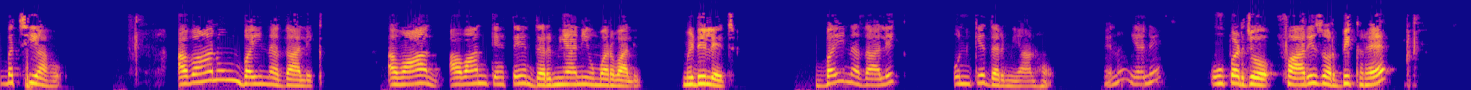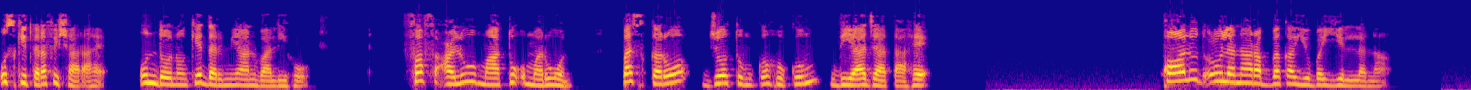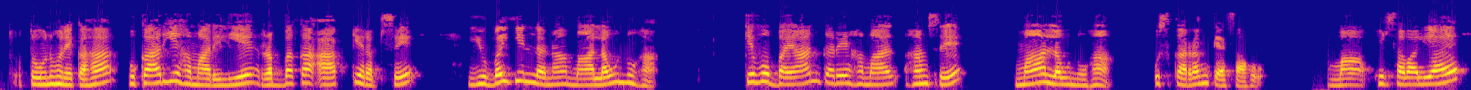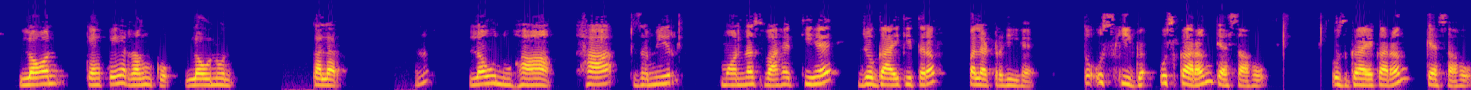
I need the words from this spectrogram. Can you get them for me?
بچیا ہو۔ اوان بین ذالک۔ اوان اوان کہتے ہیں درمیانی عمر والی مڈل ایج بین ذالک ان کے درمیان ہو، ہے نا؟ یعنی اوپر جو فارض اور بکر ہے، اس کی طرف اشارہ ہے۔ ان دونوں کے درمیان والی ہو۔ فف الو ماتو مرون پس کرو جو تم کو حکم دیا جاتا ہے۔ قول ادعو لنا رب کا یوبین لنا۔ تو انہوں نے کہا پکاریے ہمارے لیے رب کا آپ کے رب سے یوبین لنا ما لونہا، کہ وہ بیان کرے ہم سے ما لونہا، اس کا رنگ کیسا ہو۔ ماں پھر سوال یہ ہے لون کہتے ہیں رنگ کو لون کلر لونہا، ہا ضمیر مونس واحد کی ہے، جو گائے کی طرف پلٹ رہی ہے۔ تو اس کی اس کا رنگ کیسا ہو؟ اس گائے کا رنگ کیسا ہو؟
